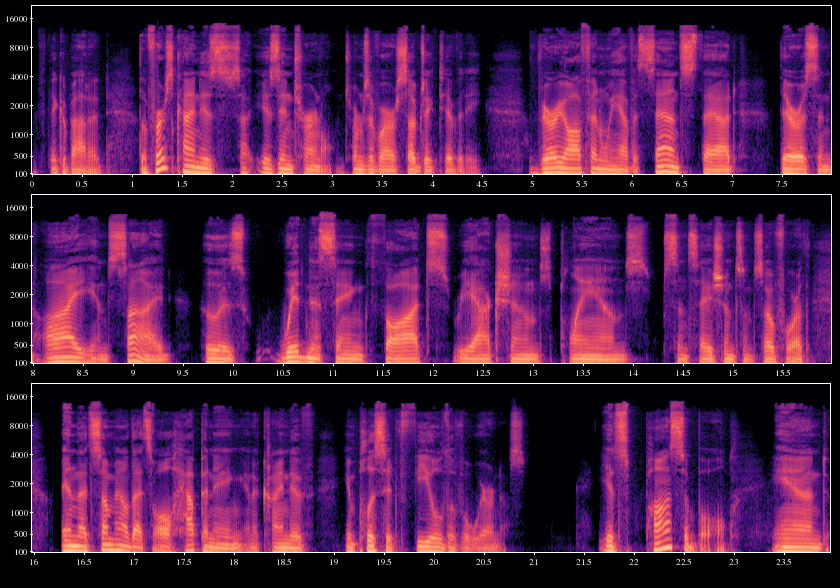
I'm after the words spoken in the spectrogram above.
if you think about it. The first kind is is internal in terms of our subjectivity. Very often we have a sense that there is an I inside who is witnessing thoughts, reactions, plans, sensations, and so forth, and that somehow that's all happening in a kind of implicit field of awareness. It's possible, and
